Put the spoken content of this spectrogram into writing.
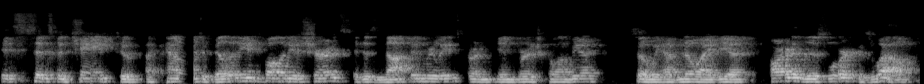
It's since been changed to accountability and quality assurance. It has not been released from in British Columbia. So we have no idea. Part of this work as well,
